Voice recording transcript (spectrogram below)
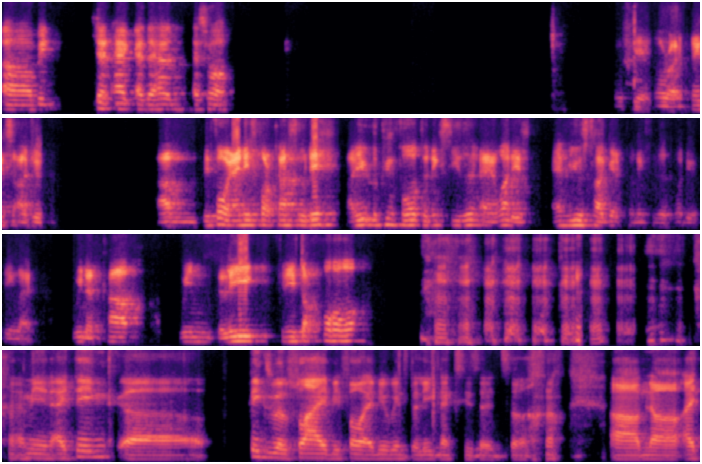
uh, with Ten Hag at the helm as well. Okay, all right. Thanks, Arjun. Um, before this podcast today, are you looking forward to next season? And what is MU's target for next season? What do you think? Like win a cup, win the league, finish top four? I mean, I think uh, pigs will fly before MU wins the league next season. So, um, no, I,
